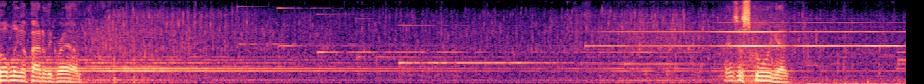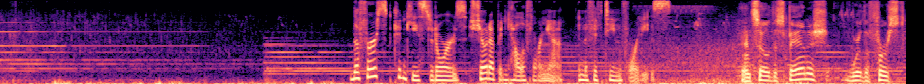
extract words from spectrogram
bubbling up out of the ground. There's a school again. The first conquistadors showed up in California in the 1540s. And so the Spanish were the first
